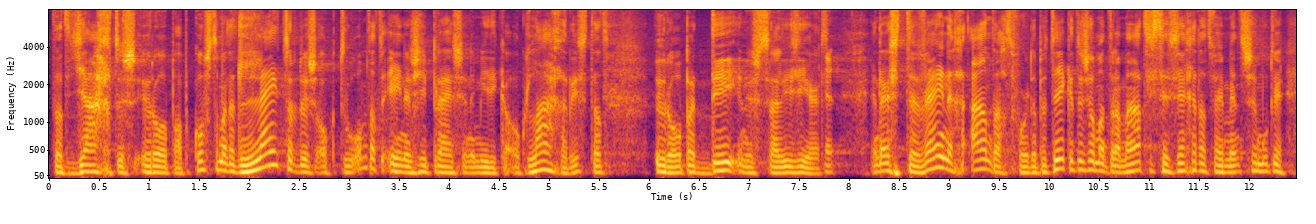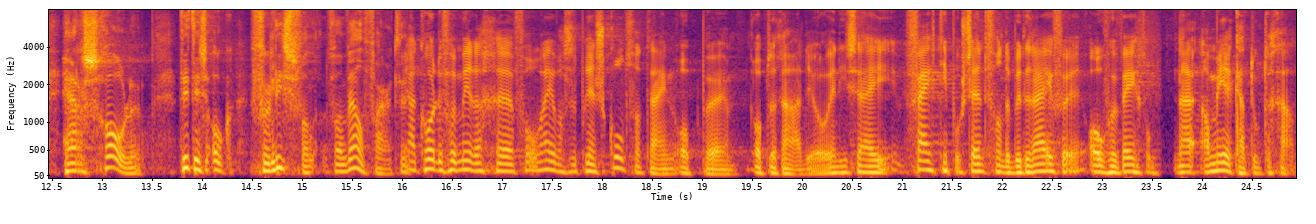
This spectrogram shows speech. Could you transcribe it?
Dat jaagt dus Europa op kosten. Maar dat leidt er dus ook toe, omdat de energieprijs in Amerika ook lager is, dat Europa deindustrialiseert. En daar is te weinig aandacht voor. Dat betekent dus om het dramatisch te zeggen dat wij mensen moeten herscholen. Dit is ook verlies van, van welvaart. hè. Ja, ik hoorde vanmiddag, eh, volgens mij was het prins Constantijn op, eh, op de radio. En die zei, 15% van de bedrijven overweegt om naar Amerika toe te gaan.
